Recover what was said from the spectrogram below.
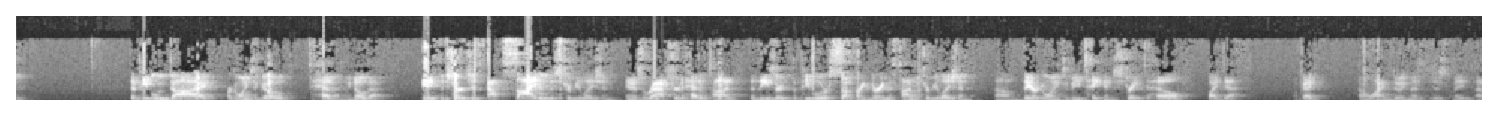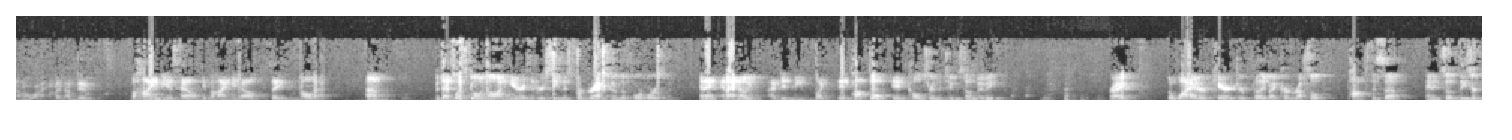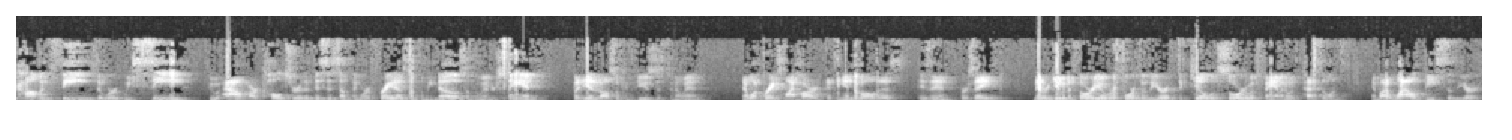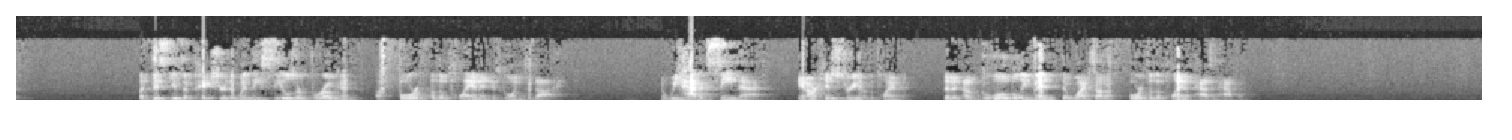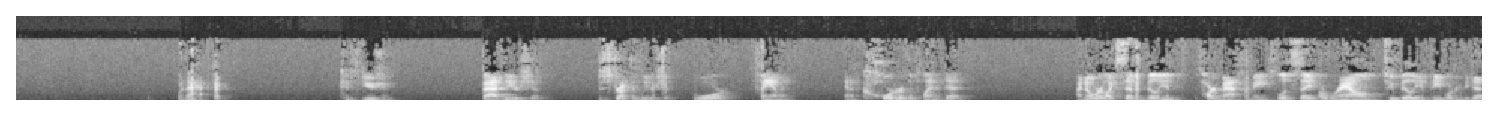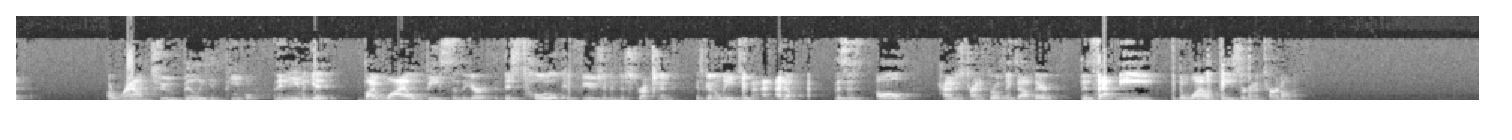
that people who die are going to go to heaven. We know that. If the church is outside of this tribulation and is raptured ahead of time, then these are the people who are suffering during this time of tribulation. Um, they are going to be taken straight to hell by death. Okay? I don't know why I'm doing this. Just made, I don't know why, but I'm doing Behind me is hell. Get behind me, hell. Satan, all that. Um, but that's what's going on here is that we're seeing this progression of the four horsemen. And I, and I know I didn't mean, like, it popped up in culture in the Tombstone movie, right? The Wyatt Earp character played by Kurt Russell pops this up. And it, so these are common themes that we're, we see throughout our culture that this is something we're afraid of, something we know, something we understand, but yet it also confuses us to no end. Now, what breaks my heart at the end of all this is in verse 8. They were given authority over a fourth of the earth to kill with sword, with famine, with pestilence, and by wild beasts of the earth. Like this gives a picture that when these seals are broken, a fourth of the planet is going to die. Now, we haven't seen that in our history of the planet. That a global event that wipes out a fourth of the planet hasn't happened. When that happened, confusion, bad leadership, destructive leadership, war, famine, and a quarter of the planet dead. I know we're like 7 billion. It's hard math for me. So let's say around 2 billion people are going to be dead. Around 2 billion people. And then you even get by wild beasts of the earth. That this total confusion and destruction is going to lead to. I, I don't. This is all kind of just trying to throw things out there. Does that mean that the wild beasts are going to turn on us?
